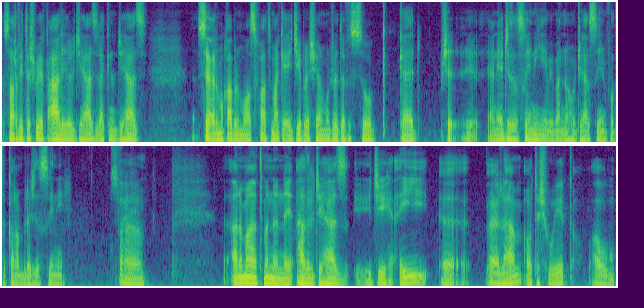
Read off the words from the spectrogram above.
صار في تشويق عالي للجهاز لكن الجهاز سعر مقابل المواصفات ما قاعد يجيب الأشياء الموجودة في السوق ك يعني أجهزة صينية بما إنه جهاز صيني المفروض يقارن بالأجهزة الصينية. صحيح. آه أنا ما أتمنى إن هذا الجهاز يجيه أي آه إعلام أو تشويق أو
